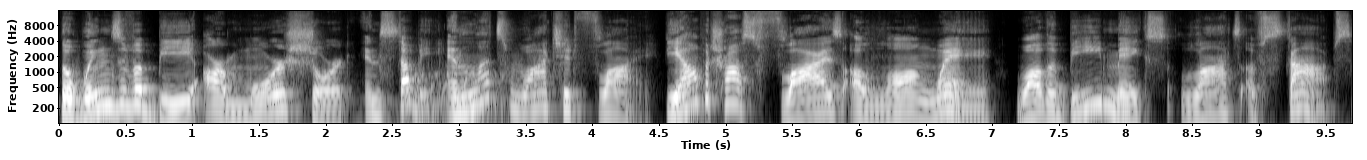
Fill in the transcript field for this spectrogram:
the wings of a bee are more short and stubby, and let's watch it fly. The albatross flies a long way while the bee makes lots of stops,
